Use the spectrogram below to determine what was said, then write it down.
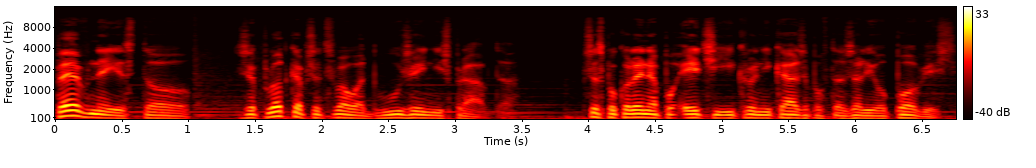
Pewne jest to, że plotka przetrwała dłużej niż prawda. Przez pokolenia poeci i kronikarze powtarzali opowieść,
